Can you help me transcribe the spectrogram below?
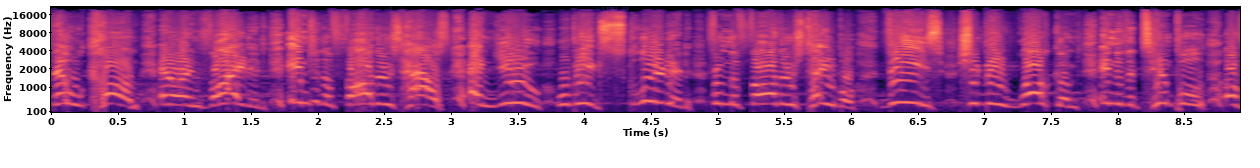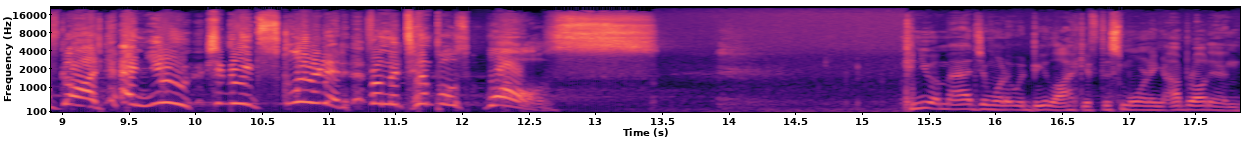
that will come and are invited into the Father's house, and you will be excluded from the Father's table. These should be welcomed into the temple of God, and you should be excluded from the temple's walls. Can you imagine what it would be like if this morning I brought in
